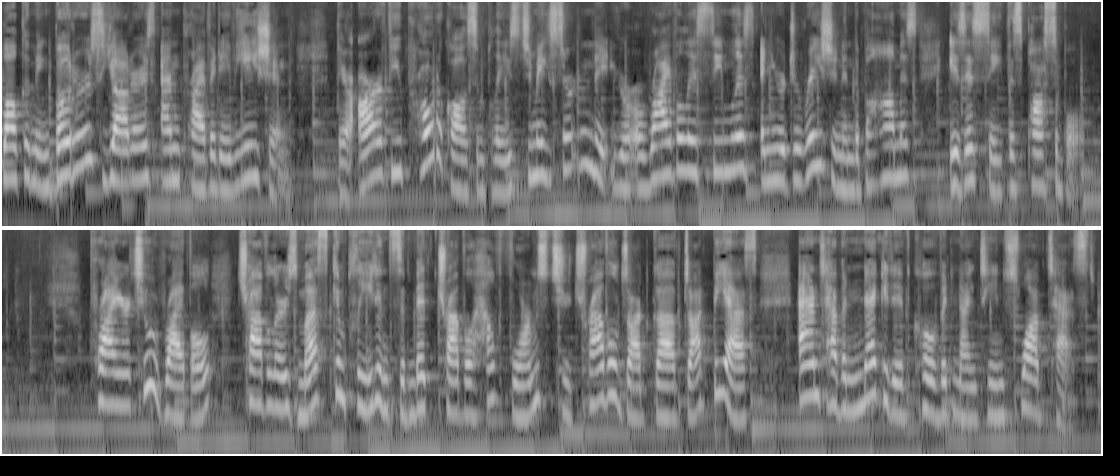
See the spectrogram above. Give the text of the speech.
welcoming boaters, yachters, and private aviation. There are a few protocols in place to make certain that your arrival is seamless and your duration in the Bahamas is as safe as possible. Prior to arrival, travelers must complete and submit travel health forms to travel.gov.bs and have a negative COVID 19 swab test.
